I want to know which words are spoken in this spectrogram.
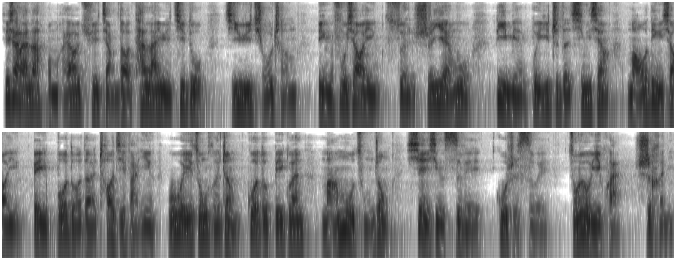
接下来呢，我们还要去讲到贪婪与嫉妒、急于求成。禀赋效应、损失厌恶、避免不一致的倾向、锚定效应、被剥夺的超级反应、无为综合症、过度悲观、盲目从众、线性思维、故事思维，总有一款适合你。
